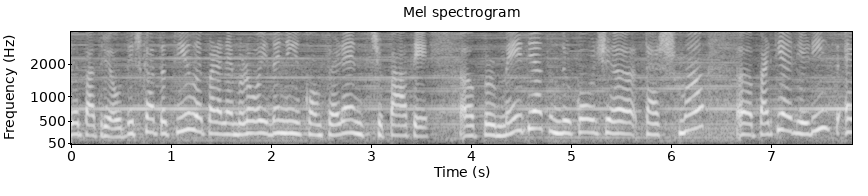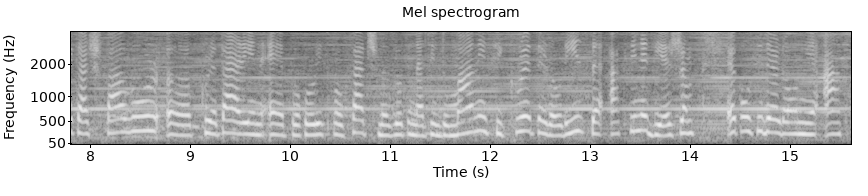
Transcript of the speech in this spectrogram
dhe patriot. Diçka të tillë e paralajmëroi dhe në një konferencë që pati për mediat, ndërkohë që tashmë Partia e Lirisë e ka shpallur kryetarin e Prokurorisë së Posaçme, zotin Altin Dumani si kryeterrorist dhe aktin e djeshëm e konsideron një akt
